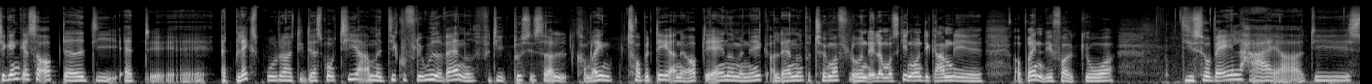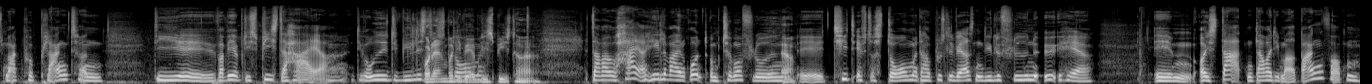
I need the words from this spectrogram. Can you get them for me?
Til gengæld så opdagede de, at, øh, at blæksprutter, de der små tigerarmede, de kunne flyve ud af vandet, fordi pludselig så kom der en torpederende op, det anede man ikke, og landede på tømmerfloden, eller måske nogle af de gamle øh, oprindelige folk gjorde. De så valhajer, de smagte på plankton, de øh, var ved at blive spist af hajer. De var ude i de vildeste Hvordan var de ved at blive spist af hajer? Der var jo hajer hele vejen rundt om tømmerfloden, ja. øh, tit efter storme. Der har pludselig været sådan en lille flydende ø her. Øhm, og i starten, der var de meget bange for dem,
